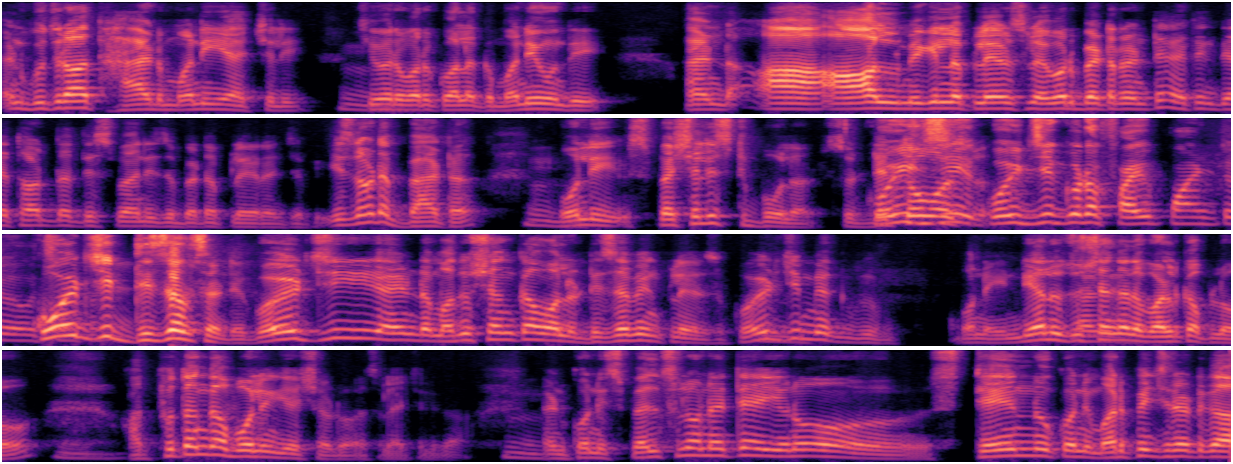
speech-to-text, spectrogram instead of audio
And Gujarat had money actually. చివరి వరకు వాళ్ళకి మనీ ఉంది. అండ్ ఆల్ మిగిలిన ప్లేయర్స్లో ఎవరు బెటర్ అంటే I think they thought that this man is a better player అని చెప్పి. Is not a batter. Only specialist bowler so Coetzee కూడా ఫైవ్ పాయింట్ కోయిట్జీ డిజర్వ్స్ అండి. కోయిట్జీ అండ్ మధుశంక వాళ్ళు డిజర్వింగ్ ప్లేయర్స్ కోయిట్జీ మీకు మన ఇండియాలో చూసాం. కదా వరల్డ్ కప్లో అద్భుతంగా బౌలింగ్ చేశాడు అసలు యాక్చువల్గా. అండ్ కొన్ని స్పెల్స్ లోనైతే యూనో స్టేన్ను కొన్ని మరిపించినట్టుగా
